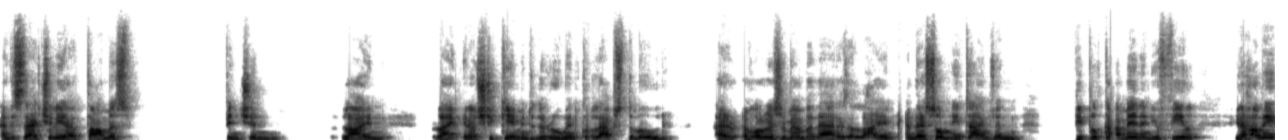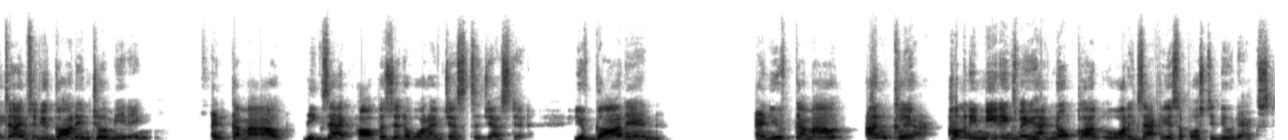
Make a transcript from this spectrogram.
And this is actually a Thomas Pynchon line. Like, you know, she came into the room and collapsed the mood. I, I've always remember that as a line. And there's so many times when people come in and you feel you know, how many times have you gone into a meeting and come out the exact opposite of what I've just suggested? You've gone in and you've come out unclear. How many meetings where you had no clue what exactly you're supposed to do next?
